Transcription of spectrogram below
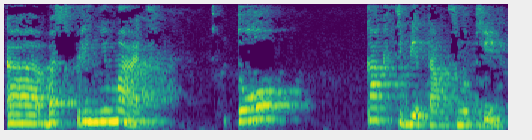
а, воспринимать то, как тебе там внутри.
